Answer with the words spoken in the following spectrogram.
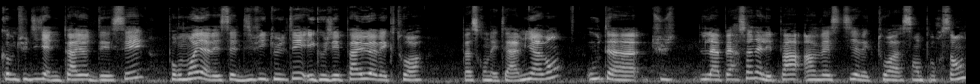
comme tu dis, il y a une période d'essai. Pour moi, il y avait cette difficulté et que j'ai pas eu avec toi parce qu'on était amis avant, où t'as- tu, la personne, elle est pas investie avec toi à 100%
